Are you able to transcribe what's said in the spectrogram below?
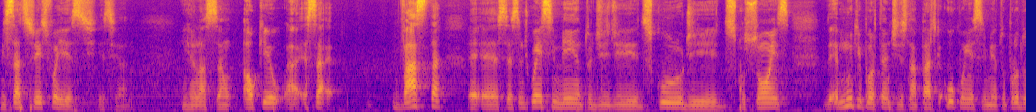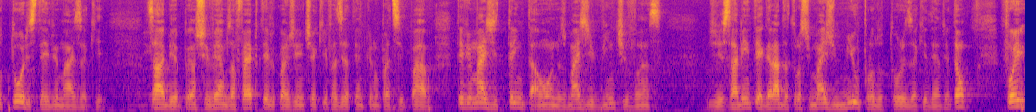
me satisfez foi esse, esse ano, em relação ao que eu, essa vasta é, é, sessão de conhecimento, de, de, discur, de discussões. É muito importante isso na prática, o conhecimento. O produtor esteve mais aqui. Sabe, nós tivemos, a FAEP teve com a gente aqui, fazia tempo que não participava, teve mais de 30 ônibus, mais de 20 vans, de, sabe, integrada trouxe mais de mil produtores aqui dentro. Então, foi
